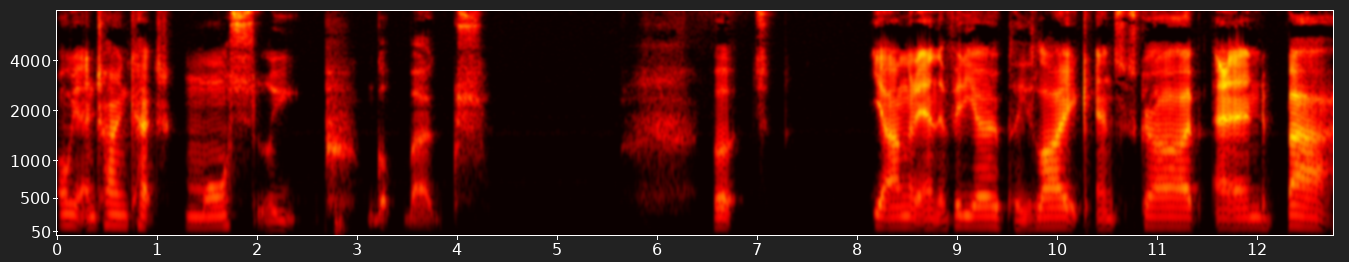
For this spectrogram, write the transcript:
Oh yeah, and try and catch more sleep. Got bags. But yeah, I'm gonna end the video. Please like and subscribe and bye.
